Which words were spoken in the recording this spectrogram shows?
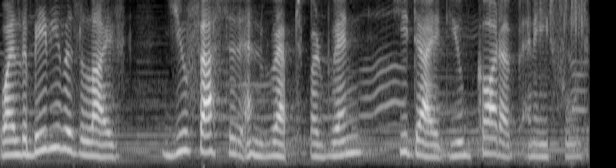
While the baby was alive, you fasted and wept, but when he died, you got up and ate food.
